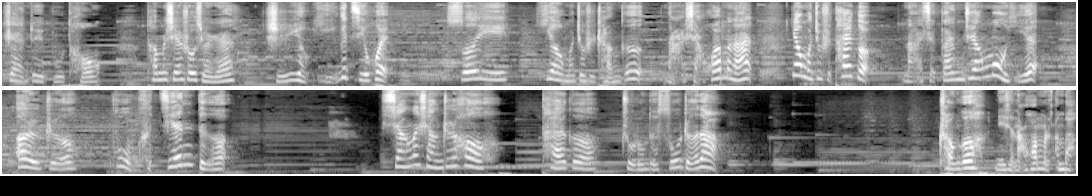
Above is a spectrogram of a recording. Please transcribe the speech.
战队不同，他们先手选人只有一个机会，所以要么就是长歌拿下花木兰，要么就是 Tiger。拿下干将莫邪，二者不可兼得。想了想之后，泰哥主动对苏哲道：“长哥，你先拿花木兰吧，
